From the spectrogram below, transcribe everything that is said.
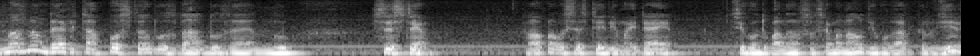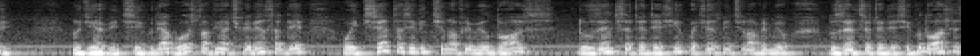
mas não deve estar tá postando os dados é, no sistema. Só para vocês terem uma ideia, segundo o balanço semanal divulgado pelo DIV, no dia 25 de agosto havia uma diferença de 829 mil doses, 275, 829.275 doses,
